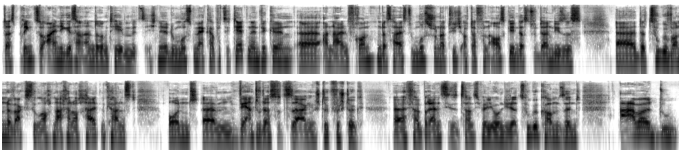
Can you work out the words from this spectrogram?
das bringt so einiges an anderen Themen mit sich. Ne? Du musst mehr Kapazitäten entwickeln äh, an allen Fronten, das heißt, du musst schon natürlich auch davon ausgehen, dass du dann dieses äh, dazugewonnene Wachstum auch nachher noch halten kannst und ähm, während du das sozusagen Stück für Stück äh, verbrennst, diese 20 Millionen, die dazugekommen sind. Aber du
